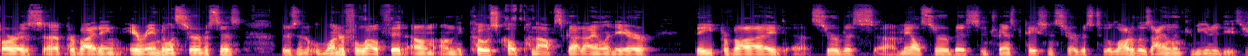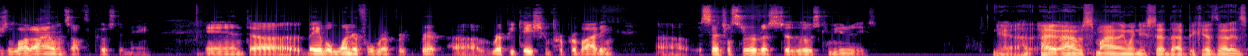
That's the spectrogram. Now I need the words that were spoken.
far as uh, providing air ambulance services. There's a wonderful outfit on, on the coast called Penobscot Island Air. They provide uh, service, uh, mail service, and transportation service to a lot of those island communities. There's a lot of islands off the coast of Maine and uh, they have a wonderful rep, rep, uh, reputation for providing uh, essential service to those communities. Yeah, I, I, was smiling when you said that because that is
